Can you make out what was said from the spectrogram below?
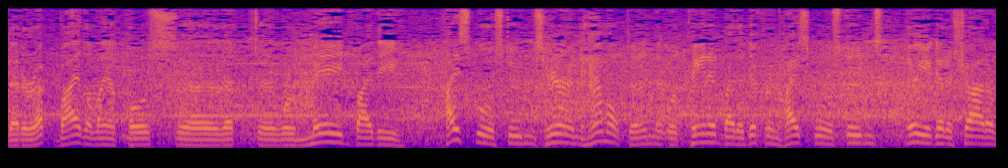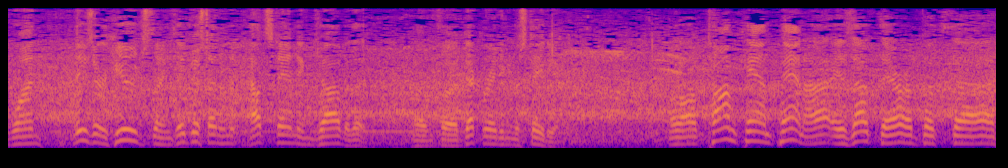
that are up by the lamp posts uh, that uh, were made by the high school students here in Hamilton that were painted by the different high school students. There you get a shot of one. These are huge things. They've just done an outstanding job of of uh, decorating the stadium. Well, Tom Campana is out there with uh,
